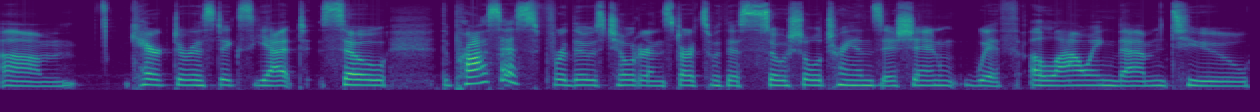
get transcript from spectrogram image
um, characteristics yet. So the process for those children starts with a social transition with allowing them to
